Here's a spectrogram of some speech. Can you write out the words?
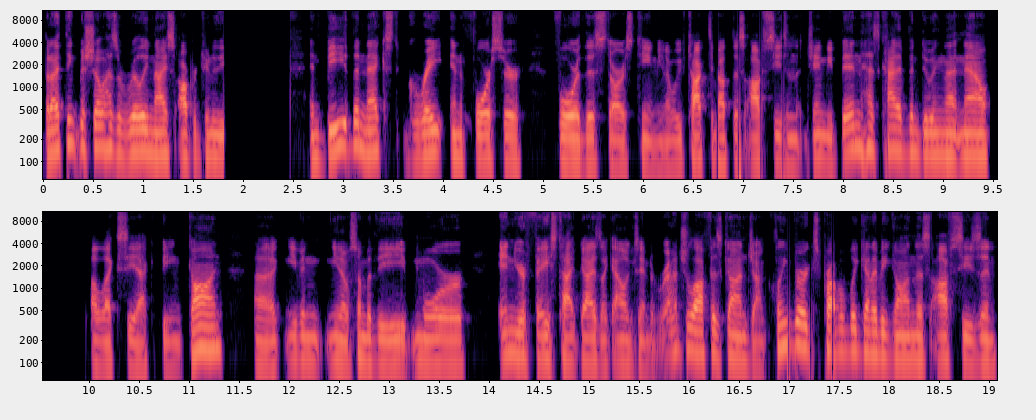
But I think Bichsel has a really nice opportunity and be the next great enforcer for this Stars team. You know, we've talked about this offseason that Jamie Benn has kind of been doing that now. Oleksiak being gone, uh, even you know some of the more in your face type guys like Alexander Radulov is gone. John Klingberg's probably going to be gone this offseason.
